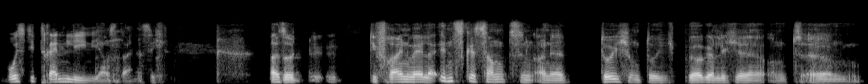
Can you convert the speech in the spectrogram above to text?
wo ist die Trennlinie aus deiner Sicht? Also die Freien Wähler insgesamt sind eine durch und durch bürgerliche und ähm,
